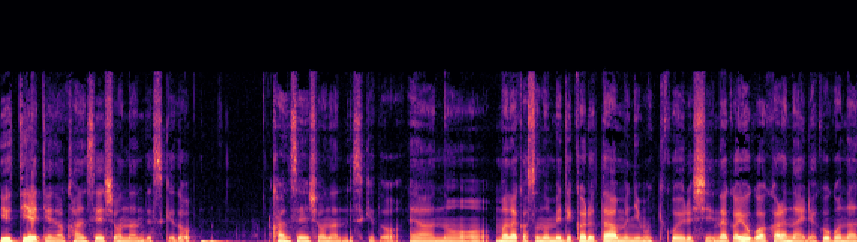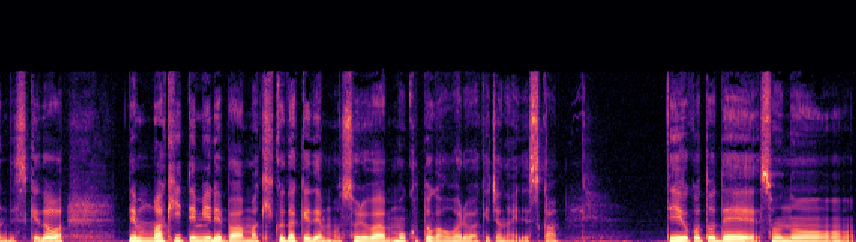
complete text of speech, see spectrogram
UTI っていうのは感染症なんですけど、 感染症なんですけど、あの、まあ、なんかそのメディカルタームにも聞こえるし、なんかよくわからない略語なんですけど、でもまあ聞いてみれば、まあ聞くだけでもそれはもうことが終わるわけじゃないですか。っていうことで、その、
